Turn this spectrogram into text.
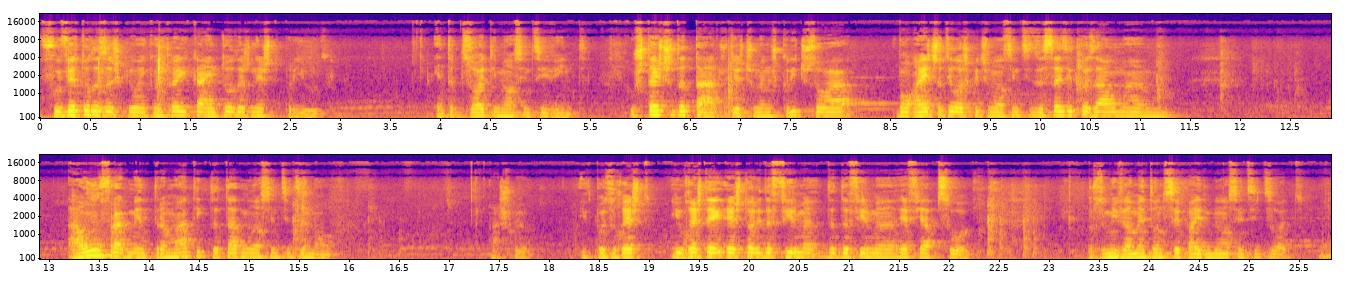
fui ver todas as que eu encontrei e caem todas neste período, entre 18 e 1920. Os textos datados destes manuscritos só há. Bom, há estes datiloscritos de 1916 e depois há uma. Há um fragmento dramático datado de 1919. Acho eu. E depois o resto. E o resto é, é a história da firma, da, da firma FA Pessoa. Que presumivelmente onde ser pai de 1918. não é?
